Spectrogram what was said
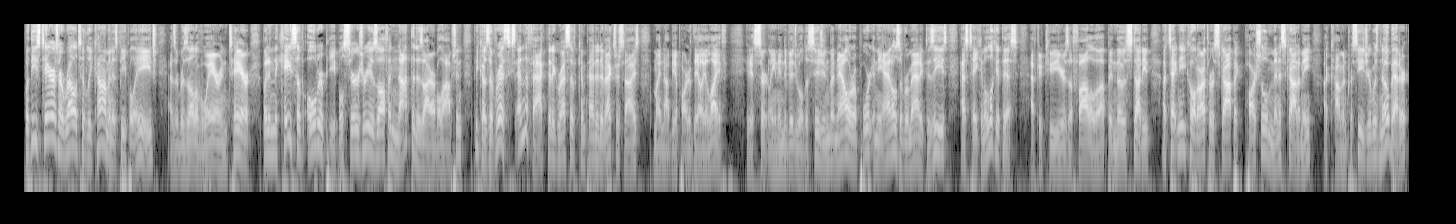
But these tears are relatively common as people age as a result of wear and tear. But in the case of older people, surgery is often not the desirable option because of risks and the fact that aggressive competitive exercise might not be a part of daily life. It is certainly an individual decision, but now a report in the Annals of Rheumatic Disease has taken a look at this. After two years of follow up in those studied, a technique called arthroscopic partial meniscectomy, a common procedure, was no better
